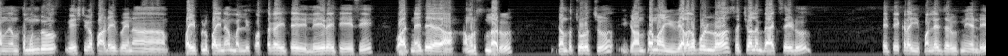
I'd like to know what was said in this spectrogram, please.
అంతకుముందు వేస్ట్గా పాడైపోయిన పైపుల పైన మళ్ళీ కొత్తగా అయితే లేయర్ అయితే వేసి వాటిని అయితే అమరుస్తున్నారు. ఇదంతా చూడొచ్చు. ఇక అంతా మా ఈ వెలగపూడిలో సచివాలయం బ్యాక్ సైడ్ అయితే ఇక్కడ ఈ పనులు అయితే జరుగుతున్నాయండి.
